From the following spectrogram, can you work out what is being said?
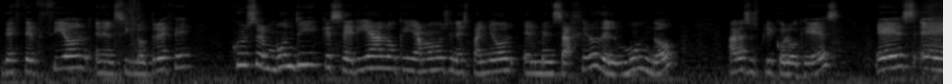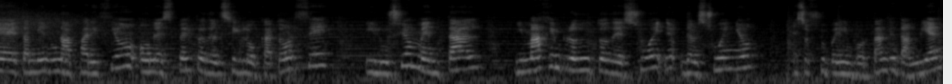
decepción en el siglo XIII, cursor mundi, que sería lo que llamamos en español el mensajero del mundo. Ahora os explico lo que es. Es eh, también una aparición o un espectro del siglo XIV, ilusión mental, imagen producto sueño, del sueño, eso es súper importante también,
